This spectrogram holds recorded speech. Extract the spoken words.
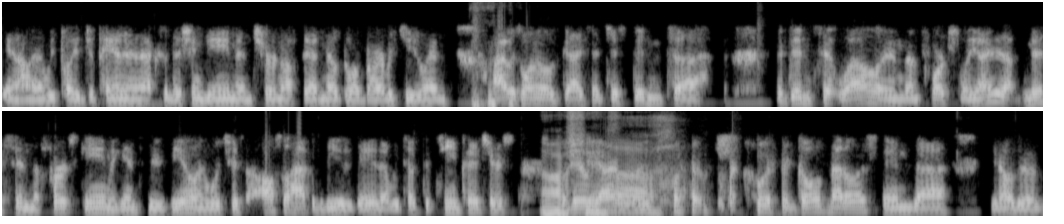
you know and we played Japan in an exhibition game, and sure enough, they had an outdoor barbecue, and I was one of those guys that just didn't. Uh, it didn't sit well, and unfortunately, I ended up missing the first game against New Zealand, which is also happened to be the day that we took the team pictures. Oh, so here we shit. are, we're, we're a gold medalist, and uh, you know, the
